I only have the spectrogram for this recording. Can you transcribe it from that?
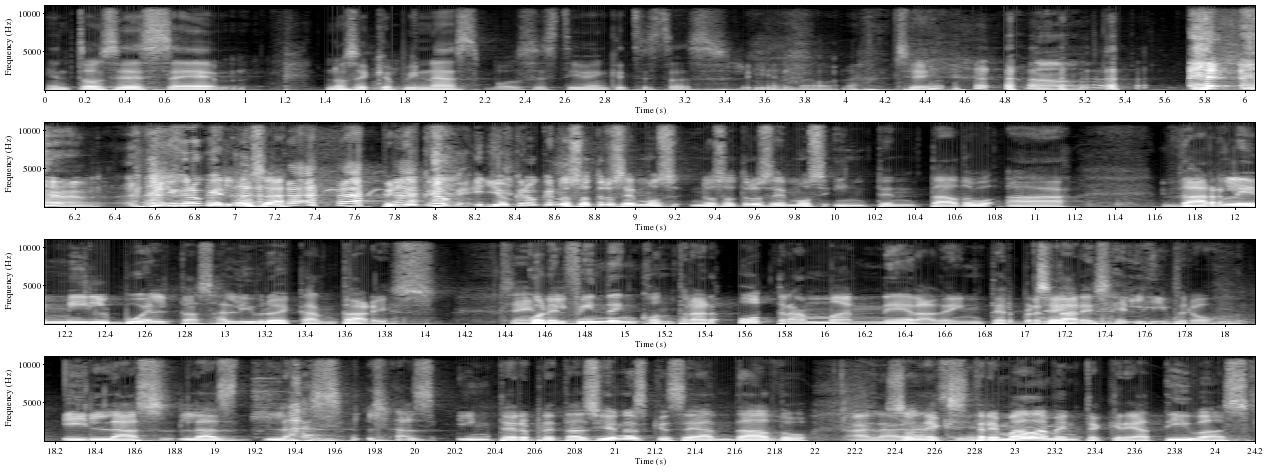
Entonces, eh, no sé qué opinas vos, Steven, que te estás riendo ahora. Sí. No. Yo creo que, o sea, pero yo creo que, yo creo que nosotros hemos, nosotros hemos intentado a darle mil vueltas al libro de Cantares. Sí. Con el fin de encontrar otra manera de interpretar Sí. ese libro. Y las, las, las, las interpretaciones que se han dado son sí. extremadamente creativas.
